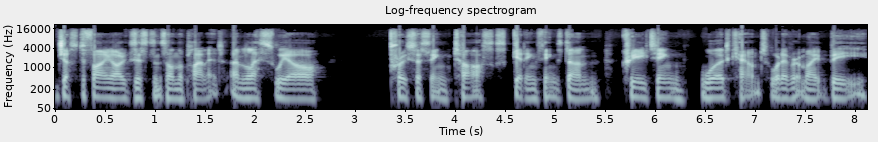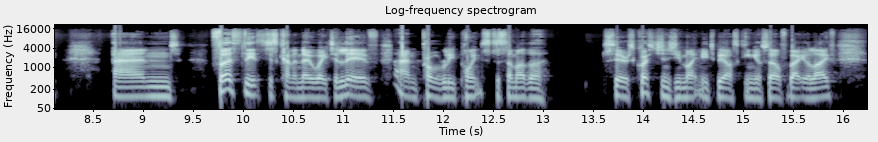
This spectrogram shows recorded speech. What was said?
justifying our existence on the planet unless we are processing tasks, getting things done, creating word count, whatever it might be. And firstly, it's just kind of no way to live and probably points to some other serious questions you might need to be asking yourself about your life.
